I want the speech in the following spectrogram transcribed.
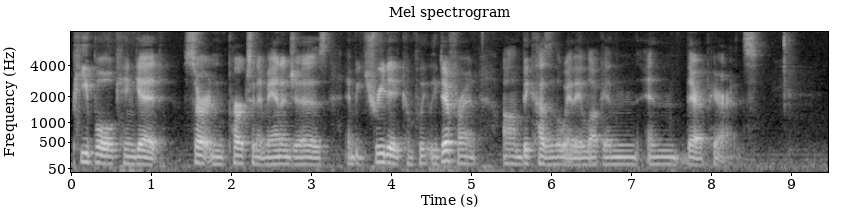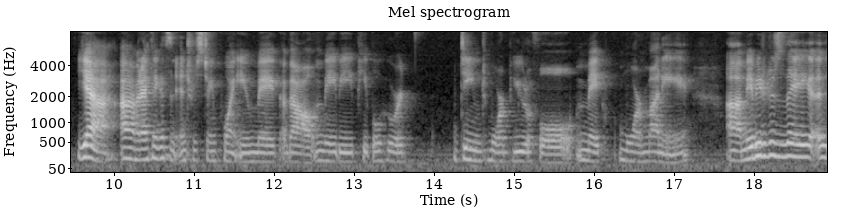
people can get certain perks and advantages and be treated completely different um, because of the way they look and in their appearance. Yeah, um, and I think it's an interesting point you make about maybe people who are deemed more beautiful make more money. Uh, maybe because they uh,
